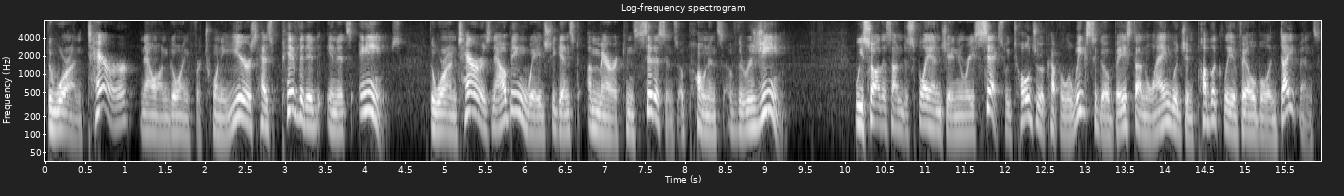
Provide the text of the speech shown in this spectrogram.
The war on terror, now ongoing for 20 years, has pivoted in its aims. The war on terror is now being waged against American citizens, opponents of the regime. We saw this on display on January 6. We told you a couple of weeks ago, based on language in publicly available indictments,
